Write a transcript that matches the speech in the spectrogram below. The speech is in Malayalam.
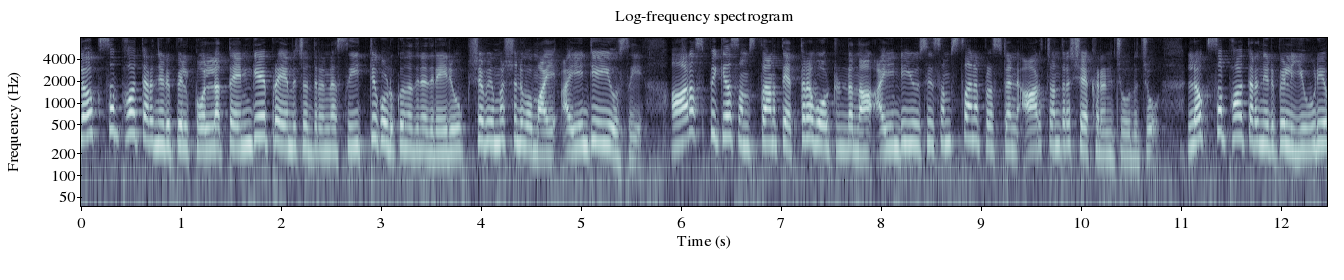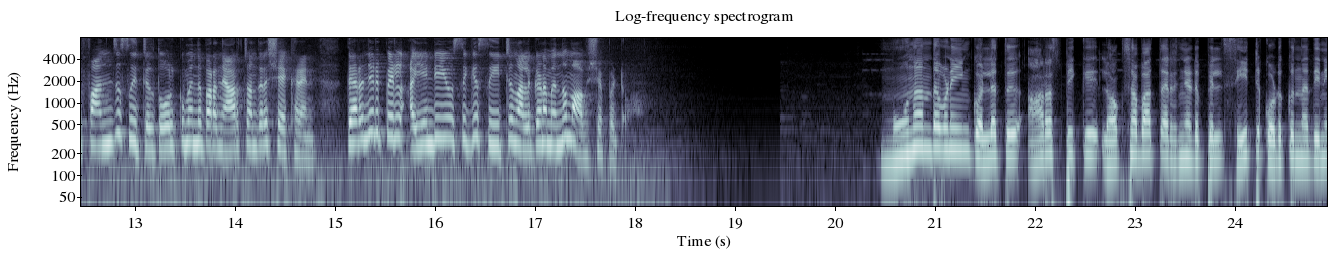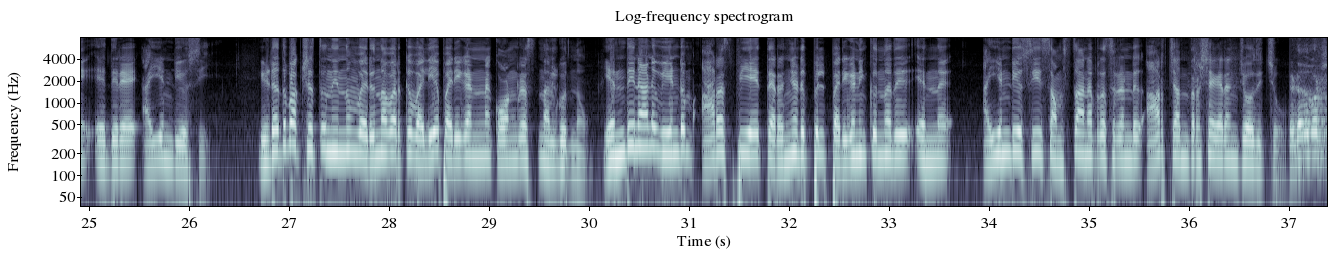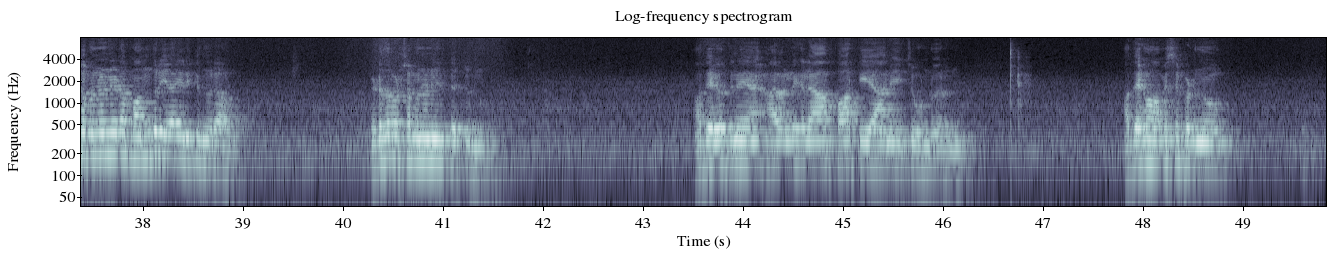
ലോക്സഭാ തെരഞ്ഞെടുപ്പിൽ കൊല്ലത്ത് എൻ കെ പ്രേമചന്ദ്രന് സീറ്റ് കൊടുക്കുന്നതിനെതിരെ രൂക്ഷ വിമർശനവുമായി I N D U C. R S പിക്ക് സംസ്ഥാനത്ത് എത്ര വോട്ടുണ്ടെന്ന് I N D U C സംസ്ഥാന പ്രസിഡന്റ് ആർ ചന്ദ്രശേഖരൻ ചോദിച്ചു. ലോക്സഭാ തെരഞ്ഞെടുപ്പിൽ യു ഡി എഫ് അഞ്ച് സീറ്റിൽ തോൽക്കുമെന്ന് പറഞ്ഞ ആർ ചന്ദ്രശേഖരൻ തെരഞ്ഞെടുപ്പിൽ ഐ എൻ ഡി യു സിക്ക് സീറ്റ് നൽകണമെന്നും ആവശ്യപ്പെട്ടു. മൂന്നാം തവണയും കൊല്ലത്ത് ആർ എസ് പിക്ക് ലോക്സഭാ തെരഞ്ഞെടുപ്പിൽ സീറ്റ് കൊടുക്കുന്നതിന് എതിരെ I N D U C. ഇടതുപക്ഷത്തു നിന്നും വരുന്നവർക്ക് വലിയ പരിഗണന കോൺഗ്രസ് നൽകുന്നു. എന്തിനാണ് വീണ്ടും ആർ എസ് പിയെ തെരഞ്ഞെടുപ്പിൽ പരിഗണിക്കുന്നത് എന്ന് ഐ എൻ ഡി സി സംസ്ഥാന പ്രസിഡന്റ് ആർ ചന്ദ്രശേഖരൻ ചോദിച്ചു. ഇടതുപക്ഷ മുന്നണിയുടെ മന്ത്രിയായിരിക്കുന്ന ഒരാൾ ഇടതുപക്ഷ മുന്നണിയിൽ തെറ്റുന്നു. അദ്ദേഹത്തിനെ അല്ലെങ്കിൽ ആ പാർട്ടിയെ ആനയിച്ചു കൊണ്ടുവരുന്നു. അദ്ദേഹം ആവശ്യപ്പെടുന്നു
